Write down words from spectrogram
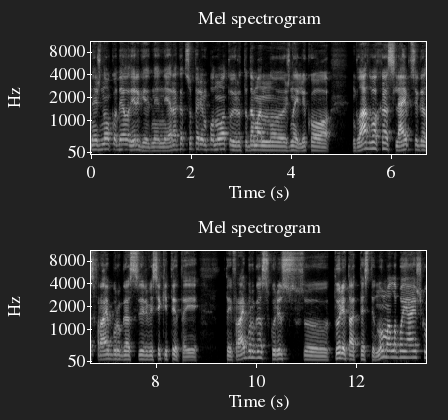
Nežinau kodėl irgi nėra, kad super imponuotų ir tada man, nu, žinai, liko Gladbachas, Leipzigas, Freiburgas ir visi kiti. Tai uh, Tai Freiburgas, kuris uh, turi tą testinumą labai aišku,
